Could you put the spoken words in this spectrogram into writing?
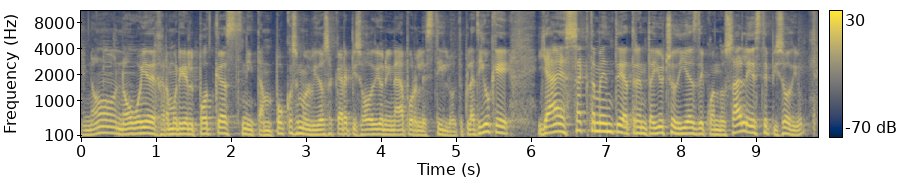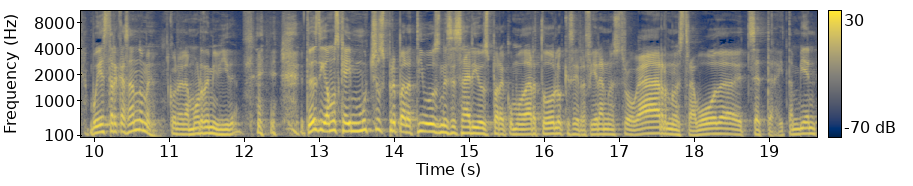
Y no, no voy a dejar morir el podcast, ni tampoco se me olvidó sacar episodio ni nada por el estilo. Te platico que ya exactamente a 38 días de cuando sale este episodio, voy a estar casándome con el amor de mi vida. Entonces digamos que hay muchos preparativos necesarios para acomodar todo lo que se refiere a nuestro hogar, nuestra boda, etc. Y también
